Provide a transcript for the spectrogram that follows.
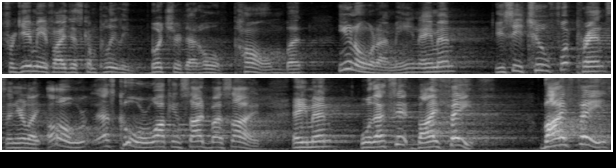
Forgive me if I just completely butchered that whole poem, but you know what I mean. Amen. You see two footprints and you're like, oh, that's cool. We're walking side by side. Amen. Well, that's it. By faith. By faith.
